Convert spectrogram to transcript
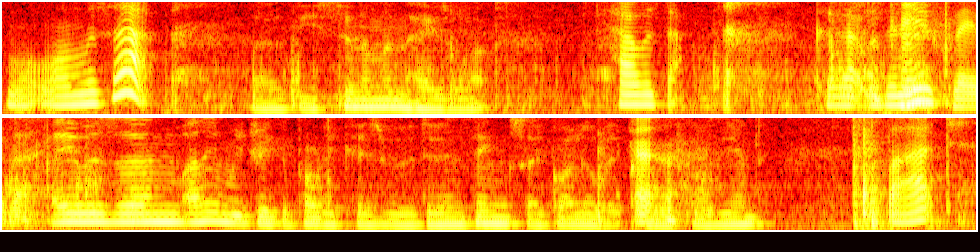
What one was that? That was the cinnamon hazelnut. How was that? Because that was a new flavour. It was. Um, I didn't really drink it probably because we were doing things, so it got a little bit cold Uh. towards the end. But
